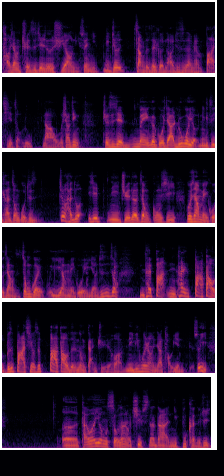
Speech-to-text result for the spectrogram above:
好像全世界就是需要你，所以你你就仗着这个，然后就是在那边很霸气的走路。那我相信全世界每一个国家如果有你自己看中国就是。就很多一些你觉得这种东西，或者像美国这样子，中国一样，美国也一样，就是这种你太霸，你太霸道，不是霸气，而是霸道的那种感觉的话，你一定会让人家讨厌你的。所以，呃，台湾用手上有 chips，那当然你不可能去，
